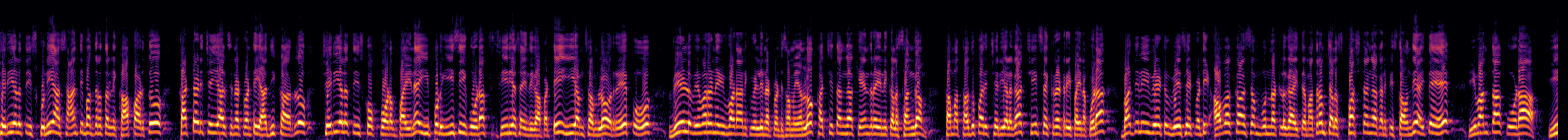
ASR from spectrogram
చర్యలు తీసుకుని ఆ శాంతి భద్రతల్ని కాపాడుతూ కట్టడి చేయాల్సినటువంటి అధికారులు చర్యలు తీసుకోకపోవడం పైన ఇప్పుడు ఈసీ కూడా సీరియస్ అయింది కాబట్టి ఈ అంశంలో రేపు వీళ్ళు వివరణ ఇవ్వడానికి వెళ్ళినటువంటి సమయంలో ఖచ్చితంగా కేంద్ర ఎన్నికల సంఘం తమ తదుపరి చర్యలుగా చీఫ్ సెక్రటరీ పైన కూడా బదిలీ వేటు వేసేటువంటి అవకాశం ఉన్నట్లుగా అయితే మాత్రం చాలా స్పష్టంగా కనిపిస్తూ ఉంది. అయితే ఇవంతా కూడా ఈ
